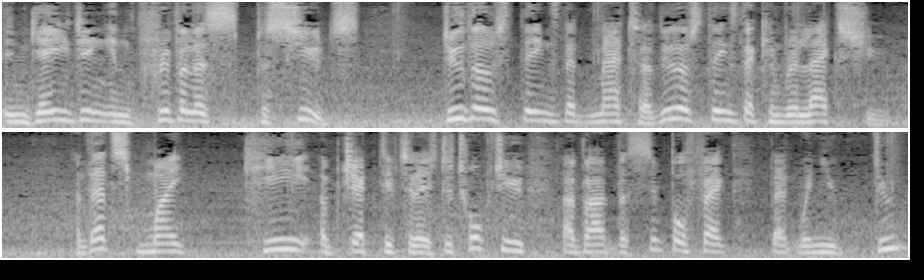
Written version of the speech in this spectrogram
engaging in frivolous pursuits. Do those things that matter. Do those things that can relax you. And that's my key objective today is to talk to you about the simple fact that when you do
